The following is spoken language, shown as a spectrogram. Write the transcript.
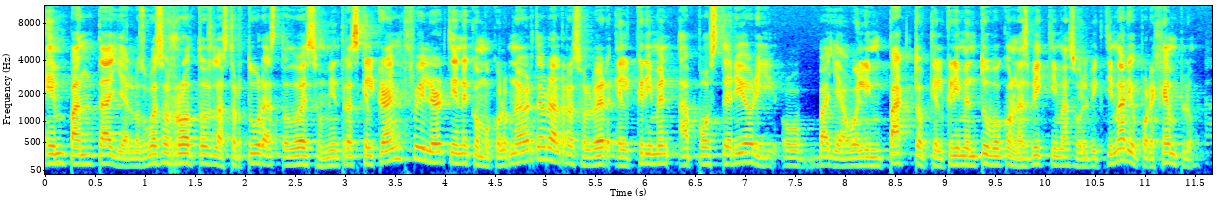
en pantalla, los huesos rotos, las torturas, todo eso, mientras que el crime thriller tiene como columna vertebral resolver el crimen a posteriori, o vaya, o el impacto que el crimen tuvo con las víctimas o el victimario, por ejemplo.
